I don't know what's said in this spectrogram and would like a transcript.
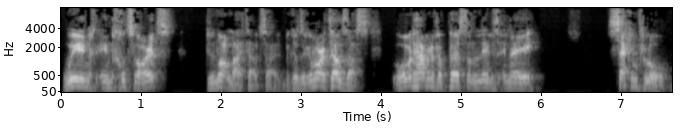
We in, in Chutz do not light outside because the Gemara tells us what would happen if a person lives in a second floor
